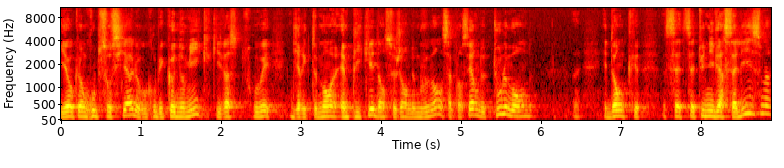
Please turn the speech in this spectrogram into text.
n'y a, aucun groupe social ou groupe économique qui va se trouver directement impliqué dans ce genre de mouvement. Ça concerne tout le monde. Et donc, cet, universalisme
